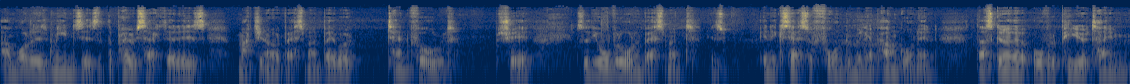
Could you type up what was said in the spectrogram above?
and what it means is that the private sector is matching our investment by about tenfold share. So the overall investment is in excess of 400 million pound going in. That's going to over a period of time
